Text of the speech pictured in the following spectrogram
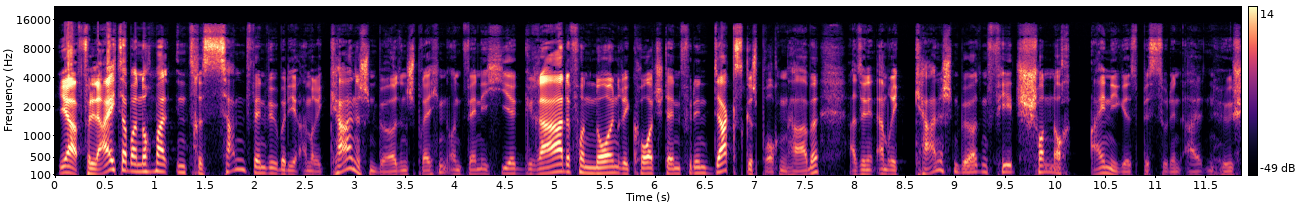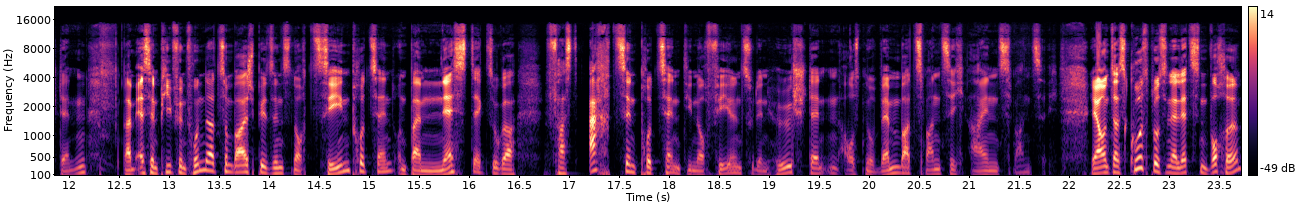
Ja, vielleicht aber nochmal interessant, wenn wir über die amerikanischen Börsen sprechen und wenn ich hier gerade von neuen Rekordständen für den DAX gesprochen habe. Also den amerikanischen Börsen fehlt schon noch einiges bis zu den alten Höchstständen. Beim SP 500 zum Beispiel sind es noch 10% und beim Nasdaq sogar fast 18%, die noch fehlen zu den Höchstständen aus November 2021. Ja, und das Kursplus in der letzten Woche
